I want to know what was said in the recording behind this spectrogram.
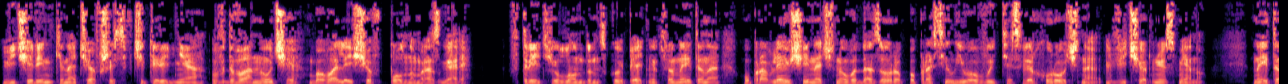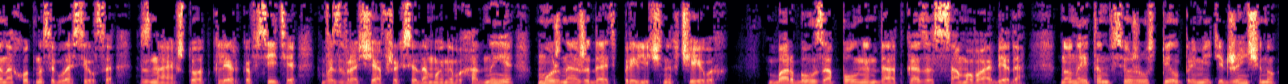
Вечеринки, начавшись в четыре дня, в два ночи, бывали еще в полном разгаре. В третью лондонскую пятницу Нейтона управляющий ночного дозора попросил его выйти сверхурочно в вечернюю смену. Нейтан охотно согласился, зная, что от клерков Сити, возвращавшихся домой на выходные, можно ожидать приличных чаевых. Бар был заполнен до отказа с самого обеда, но Нейтан все же успел приметить женщину,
